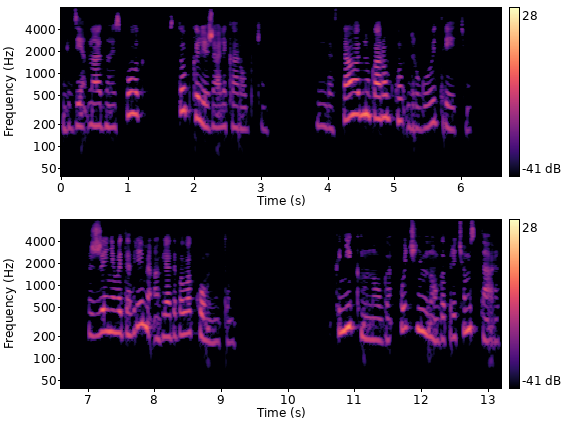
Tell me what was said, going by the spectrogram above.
где на одной из полок стопкой лежали коробки. Достал одну коробку, другую, третью. Женя в это время оглядывала комнату. Книг много, очень много, причем старых.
